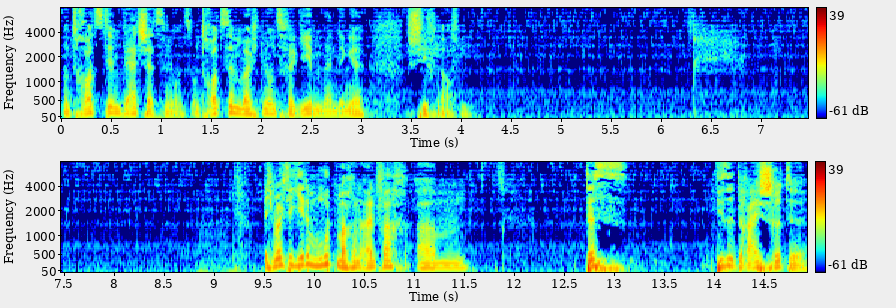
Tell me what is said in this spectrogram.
Und trotzdem wertschätzen wir uns. Und trotzdem möchten wir uns vergeben, wenn Dinge schieflaufen. ich möchte jedem Mut machen, einfach ähm, das, diese drei Schritte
